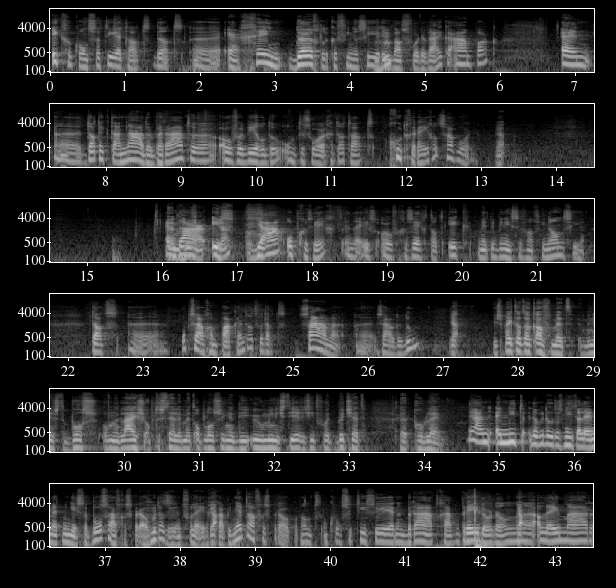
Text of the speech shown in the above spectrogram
ik geconstateerd had dat eh, er geen deugdelijke financiering Mhm. was voor de wijkenaanpak. En eh, dat ik daar nader beraad eh, over wilde om te zorgen dat dat goed geregeld zou worden. Ja. En, En hoe- daar is ja? ja? op gezegd. En daar is over gezegd dat ik met de minister van Financiën dat eh, op zou gaan pakken. En dat we dat samen eh, zouden doen. U spreekt dat ook af met minister Bos om een lijstje op te stellen met oplossingen die uw ministerie ziet voor het budgetprobleem. Ja, en, en niet, dat bedoel dus niet alleen met minister Bos afgesproken, Mhm. dat is in het volledige Ja. kabinet afgesproken. Want een constituerend beraad gaat breder dan Ja. eh, alleen maar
